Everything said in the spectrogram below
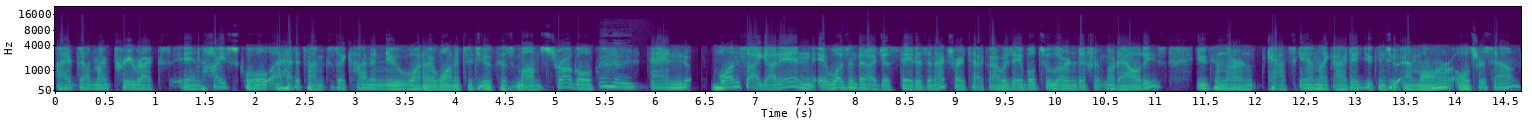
I had done my prereqs in high school ahead of time because I kind of knew what I wanted to do because mom struggled. Mm-hmm. And once I got in, it wasn't that I just stayed as an X-ray tech. I was able to learn different modalities. You can learn CAT scan like I did. You can do MR, ultrasound.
